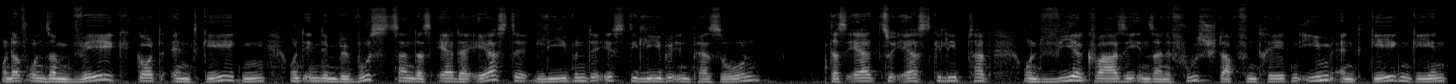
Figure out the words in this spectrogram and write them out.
Und auf unserem Weg Gott entgegen und in dem Bewusstsein, dass er der erste Liebende ist, die Liebe in Person, dass er zuerst geliebt hat und wir quasi in seine Fußstapfen treten, ihm entgegengehen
